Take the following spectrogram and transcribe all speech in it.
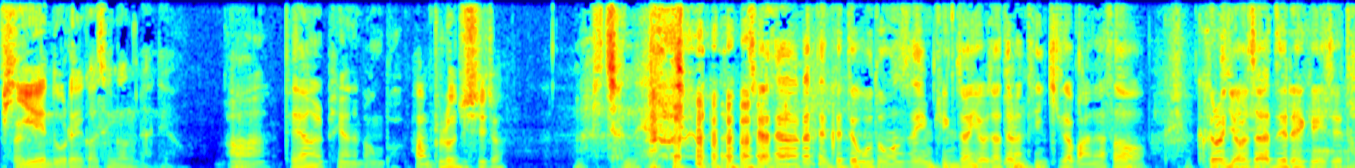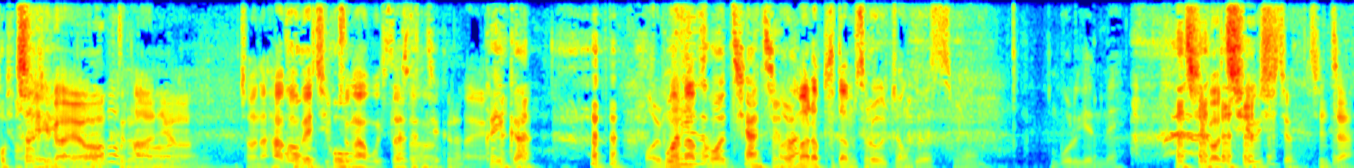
비의 노래가 생각나네요. 아 태양을 피하는 방법. 한번 불러주시죠. 미쳤네. 제가 생각할 땐 그때 오동원 선생님 굉장히 여자들한테 인기가 많아서 그런 여자들에게 이제 엄청 덮쳐지는 제가요? 그런 아니요. 저는 학업에 공포 집중하고 있어서. 그런. 네. 그러니까 얼마나 원치 않지만 얼마나 부담스러울 정도였으면 모르겠네. 집어 치우시죠, 진짜.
